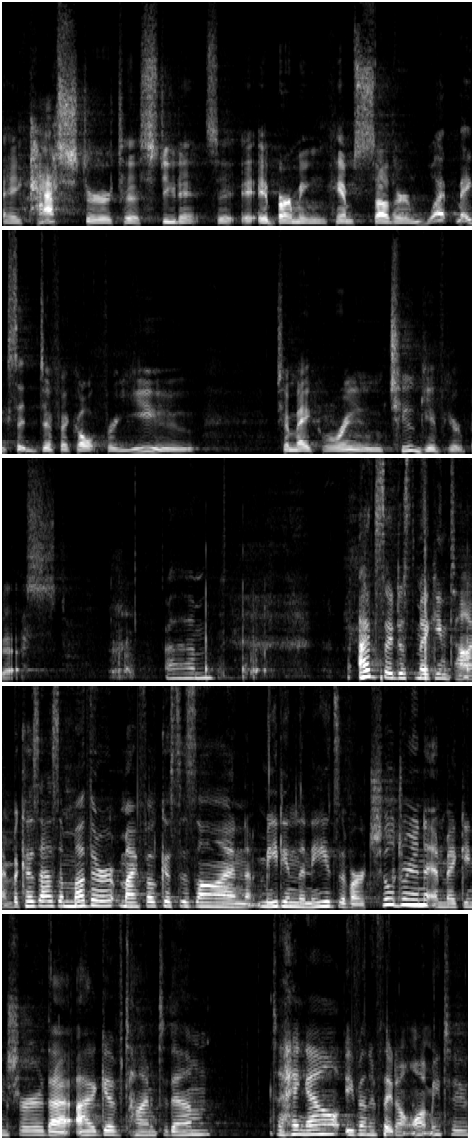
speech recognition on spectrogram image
a pastor to students at, at, Birmingham Southern, what makes it difficult for you to make room to give your best? Um, I'd say just making time because as a mother, my focus is on meeting the needs of our children and making sure that I give time to them to hang out even if they don't want me to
